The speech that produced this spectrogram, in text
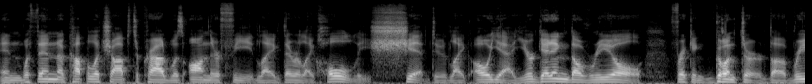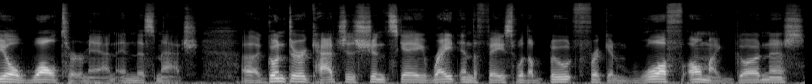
and within a couple of chops, the crowd was on their feet. Like they were like, "Holy shit, dude!" Like, "Oh yeah, you're getting the real freaking Gunther, the real Walter, man, in this match." Uh, Gunther catches Shinsuke right in the face with a boot. Freaking woof. Oh my goodness.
